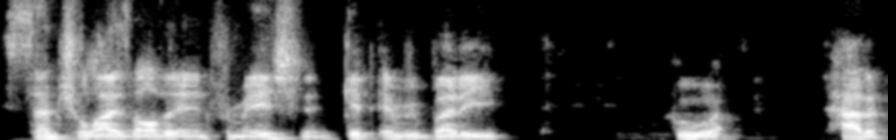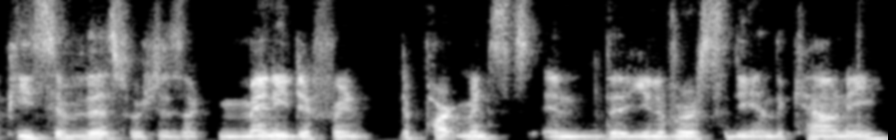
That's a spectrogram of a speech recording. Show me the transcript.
centralize all the information and get everybody who had a piece of this, which is like many different departments in the university and the county.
